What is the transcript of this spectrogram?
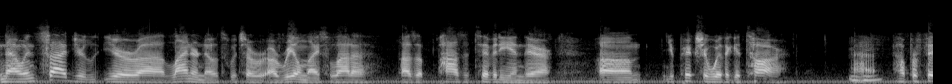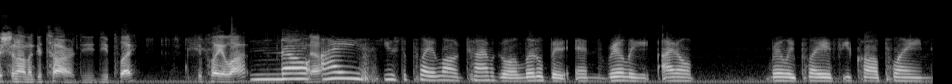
Now, inside your your uh, liner notes, which are, are real nice, a lot of lots of positivity in there. Um, your picture with a guitar. Uh, Mhm. how proficient on the guitar? Do you, do you play? Do you play a lot? No, No? I used to play a long time ago, a little bit, and really, I don't really play. If you call playing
